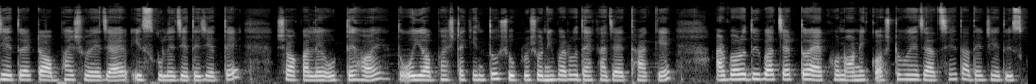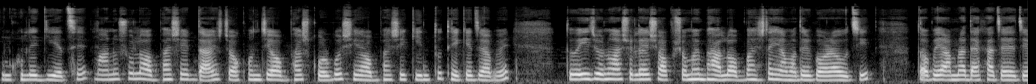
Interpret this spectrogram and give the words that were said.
যেহেতু একটা অভ্যাস হয়ে যায় স্কুলে যেতে যেতে সকালে উঠতে হয়, তো ওই অভ্যাসটা কিন্তু শুক্র শনিবারও দেখা যায় থাকে। আর বড় দুই বাচ্চার তো এখন অনেক কষ্ট হয়ে যাচ্ছে, তাদের যেহেতু স্কুল খুলে গিয়েছে। মানুষ হলো অভ্যাসের দাস, যখন যে অভ্যাস করব সেই অভ্যাসে কিন্তু থেকে যাবে। তো এই জন্য আসলে সবসময় ভালো অভ্যাসটাই আমাদের গড়া উচিত। তবে আমরা দেখা যায় যে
